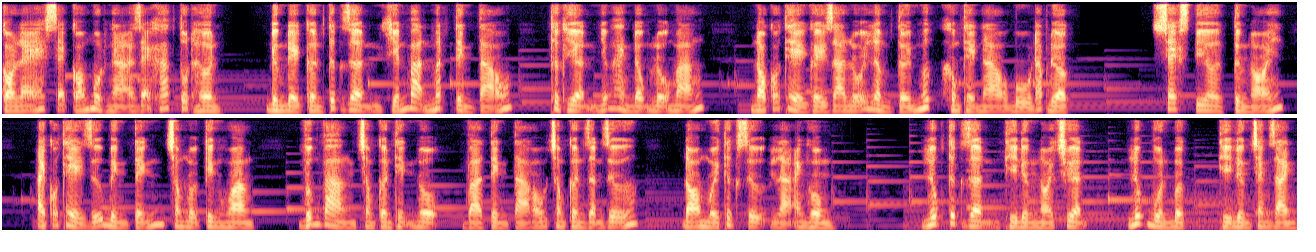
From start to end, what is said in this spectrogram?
có lẽ sẽ có một ngã rẽ khác tốt hơn. Đừng để cơn tức giận khiến bạn mất tỉnh táo, thực hiện những hành động lỗ mãng. Nó có thể gây ra lỗi lầm tới mức không thể nào bù đắp được. Shakespeare từng nói, ai có thể giữ bình tĩnh trong nỗi kinh hoàng, vững vàng trong cơn thịnh nộ và tỉnh táo trong cơn giận dữ, đó mới thực sự là anh hùng. Lúc tức giận thì đừng nói chuyện, lúc buồn bực thì đừng tranh giành.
